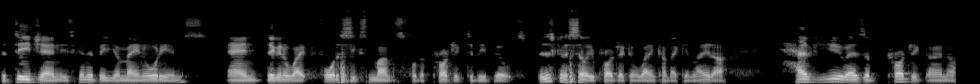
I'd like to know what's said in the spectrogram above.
the degen is going to be your main audience and they're going to wait four to six months for the project to be built. They're just going to sell your project and wait and come back in later. Have you, as a project owner,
